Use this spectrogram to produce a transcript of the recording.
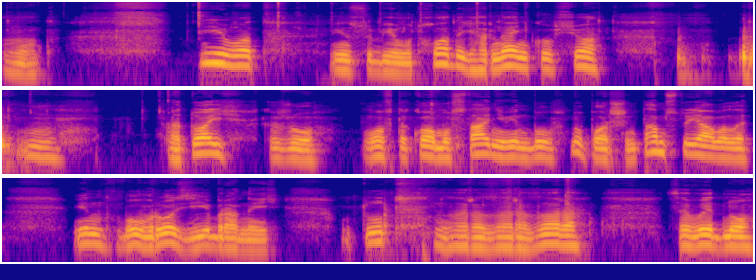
От. І от він собі от ходить гарненько, все. А той, кажу, о, в такому стані він був, ну, поршень там стояв, але він був розібраний. Тут, зараз, зараз, зараз. Це видно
